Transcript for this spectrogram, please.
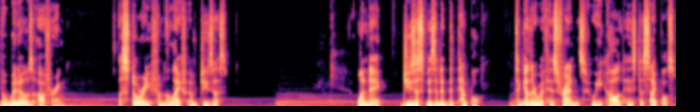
The Widow's Offering A story from the life of Jesus. One day, Jesus visited the temple, together with his friends, who he called his disciples.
